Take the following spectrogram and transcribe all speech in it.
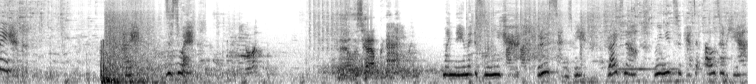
me! Hi, this way. What the hell is happening? My name is Monique. Ruth sends me. Right now, we need to get out of here.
